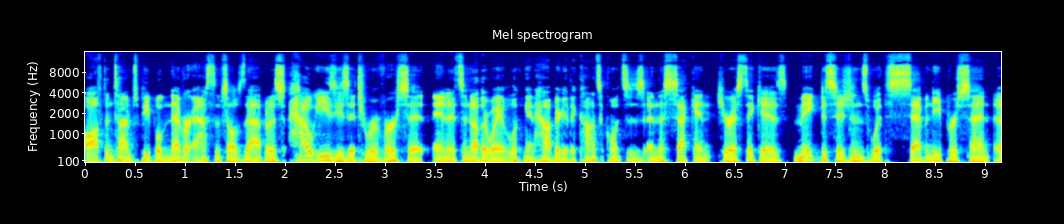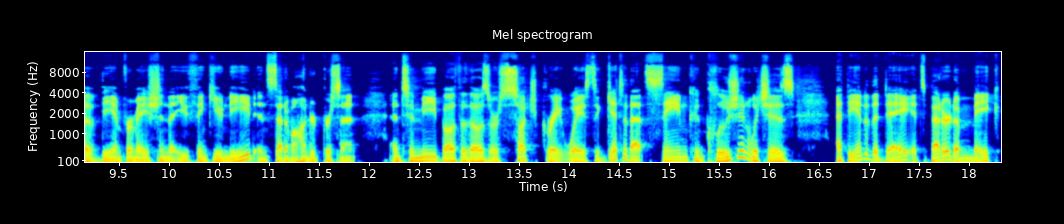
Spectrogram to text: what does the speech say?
oftentimes people never ask themselves that, but it's how easy is it to reverse it? And it's another way of looking at how big are the consequences. And the second heuristic is make decisions with 70% of the information that you think you need instead of 100%. And to me, both of those are such great ways to get to that same conclusion, which is at the end of the day, it's better to make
